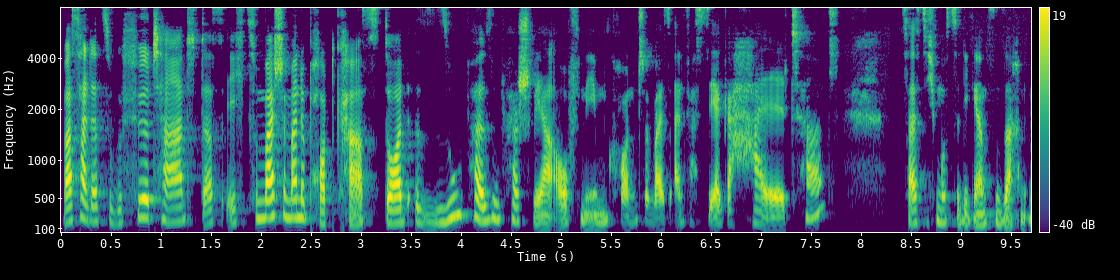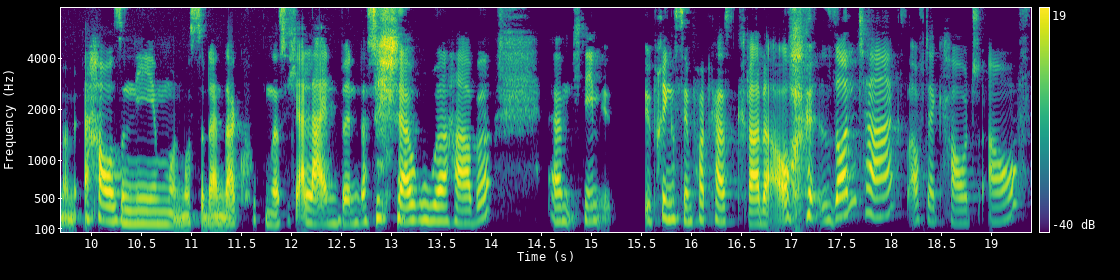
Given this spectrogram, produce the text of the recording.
Was halt dazu geführt hat, dass ich zum Beispiel meine Podcasts dort super, super schwer aufnehmen konnte, weil es einfach sehr geheilt hat. Das heißt, ich musste die ganzen Sachen immer mit nach Hause nehmen und musste dann da gucken, dass ich allein bin, dass ich da Ruhe habe. Ähm, ich nehme übrigens den Podcast gerade auch sonntags auf der Couch auf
